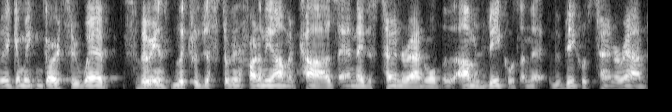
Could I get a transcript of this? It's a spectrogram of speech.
again, we can go to where civilians literally just stood in front of the armored cars and they just turned around, or the armored vehicles, and the, the vehicles turned around.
